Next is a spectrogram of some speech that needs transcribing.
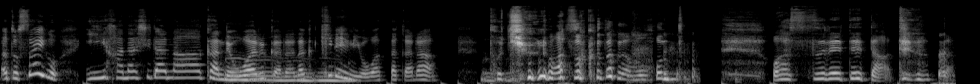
あと最後いい話だなー感で終わるから、うんなんか綺麗に終わったから、そう途中のあそことがもう本当忘れてた。ってなった。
